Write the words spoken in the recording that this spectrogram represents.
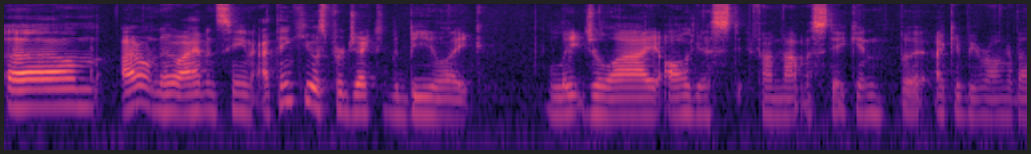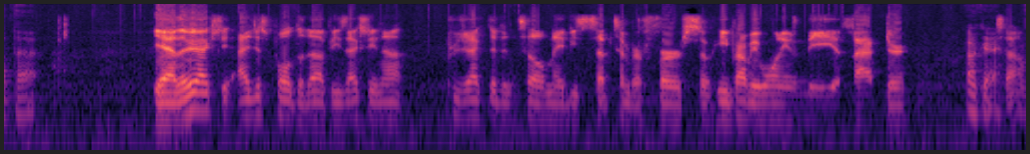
Um, I don't know. I haven't seen. I think he was projected to be like late July, August, if I'm not mistaken, but I could be wrong about that. Yeah, they're actually. I just pulled it up. He's actually not projected until maybe September 1st, so he probably won't even be a factor. Okay. So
